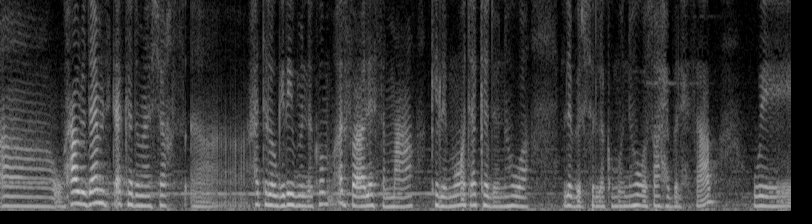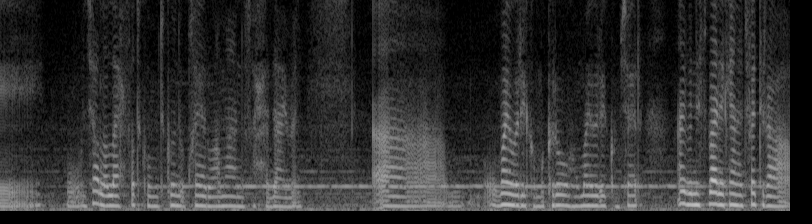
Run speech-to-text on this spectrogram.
آه وحاولوا دائما تتأكدوا من الشخص آه حتى لو قريب منكم أرفعوا عليه السماعة كلموا وتأكدوا إنه هو اللي بيرسل لكم وإنه هو صاحب الحساب. و... وإن شاء الله الله يحفظكم وتكونوا بخير وأمان وصحة دائما آه وما يوريكم مكروه وما يوريكم شر. أنا بالنسبة لي كانت فترة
